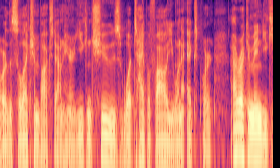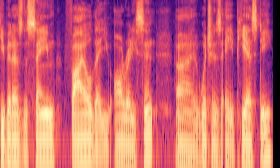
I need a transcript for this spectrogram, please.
or the selection box down here, you can choose what type of file you want to export. I recommend you keep it as the same file that you already sent, uh, which is a PSD.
